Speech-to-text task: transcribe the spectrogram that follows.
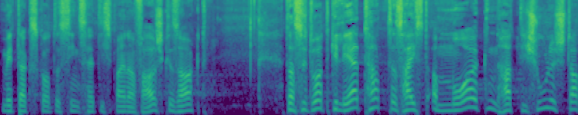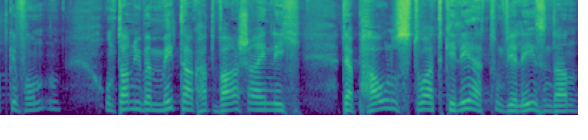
Mittagsgottesdienst hätte ich es beinahe falsch gesagt, dass er dort gelehrt hat. Das heißt, am Morgen hat die Schule stattgefunden und dann über Mittag hat wahrscheinlich der Paulus dort gelehrt. Und wir lesen dann,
